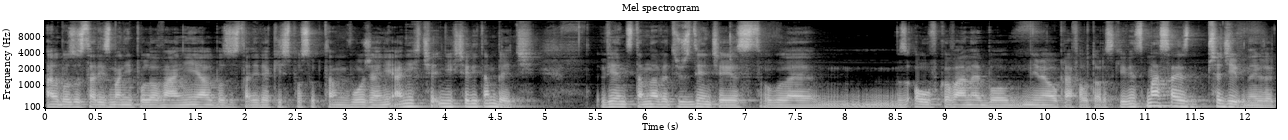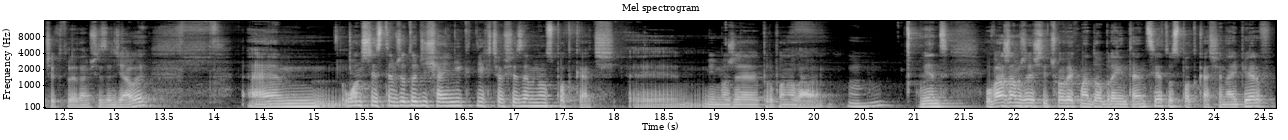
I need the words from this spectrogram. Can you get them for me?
albo zostali zmanipulowani, albo zostali w jakiś sposób tam włożeni, a nie, chcie, nie chcieli tam być. Więc tam nawet już zdjęcie jest w ogóle mm, zołówkowane, bo nie miało praw autorskich, więc masa jest przedziwnych rzeczy, które tam się zadziały. Łącznie z tym, że do dzisiaj nikt nie chciał się ze mną spotkać, mimo że proponowałem. Mhm. Więc uważam, że jeśli człowiek ma dobre intencje, to spotka się najpierw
